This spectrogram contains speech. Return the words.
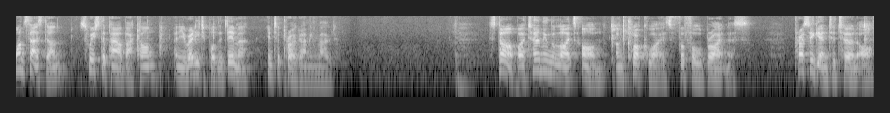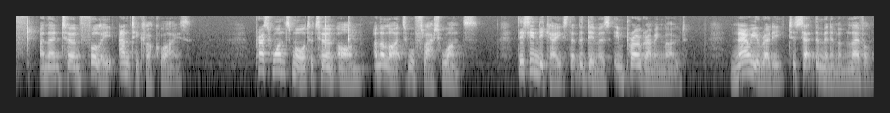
Once that's done, switch the power back on and you're ready to put the dimmer into programming mode. Start by turning the lights on and clockwise for full brightness. Press again to turn off and then turn fully anti-clockwise. Press once more to turn on and the lights will flash once. This indicates that the dimmer's in programming mode. Now you're ready to set the minimum level.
